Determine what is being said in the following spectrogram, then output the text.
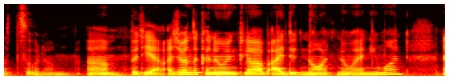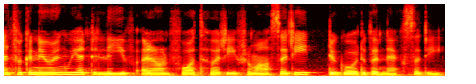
That's so dumb. Um, but yeah, I joined the canoeing club. I did not know anyone, and for canoeing, we had to leave around four thirty from our city to go to the next city.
